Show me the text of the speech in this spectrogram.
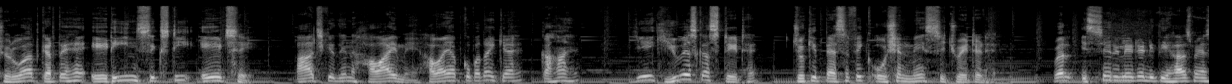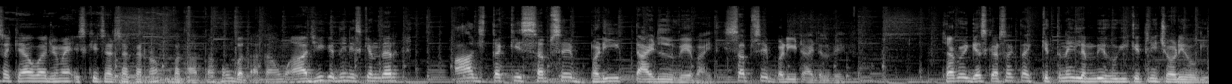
शुरुआत करते हैं 1868 से। आज के दिन हवाई में। हवाई आपको पता है क्या है? कहाँ है? ये एक यूएस का स्टेट है जो कि पैसिफिक ओशन में सिचुएटेड है। वेल well, इससे रिलेटेड इतिहास में ऐसा क्या हुआ जो मैं इसकी चर्चा कर रहा हूँ? बताता हूँ बताता हूँ। आज ही के दिन इसके अंदर आज तक की सबसे बड़ी टाइडल वेव आई थी सबसे बड़ी टाइडल वेव क्या कोई गेस कर सकता है कितनी लंबी होगी कितनी चौड़ी होगी?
